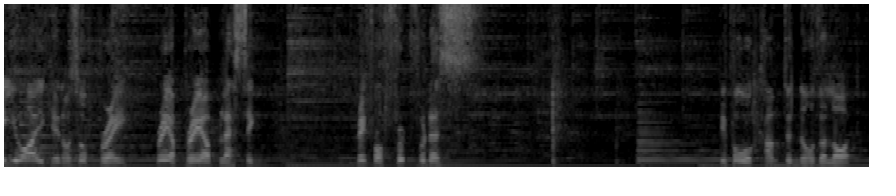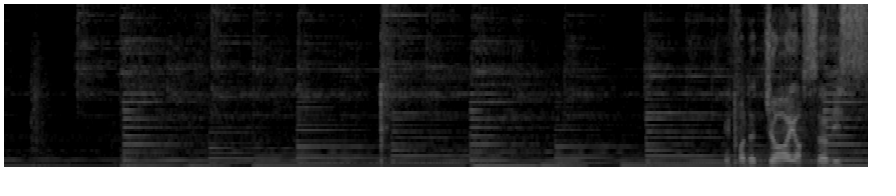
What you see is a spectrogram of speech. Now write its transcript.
Where you are, you can also pray. Pray a prayer of blessing. Pray for fruitfulness. People will come to know the Lord. Pray for the joy of service.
